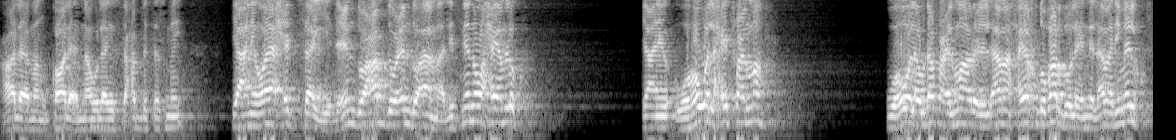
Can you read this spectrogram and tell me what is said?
على من قال إنه لا يستحب التسمية. يعني واحد سيد عنده عبد وعنده أمة الاثنين هو هيملكه يعني وهو اللي هيدفع المهر. وهو لو دفع المهر للأمة هياخده برضه لأن الأمة دي ملكه.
